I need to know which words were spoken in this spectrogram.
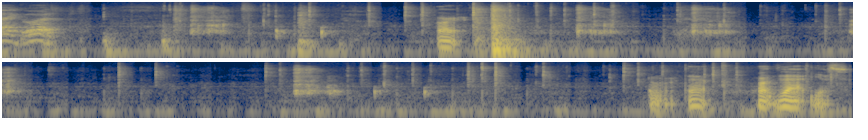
Okay, good. alright. Don't want that. Want that, yes.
